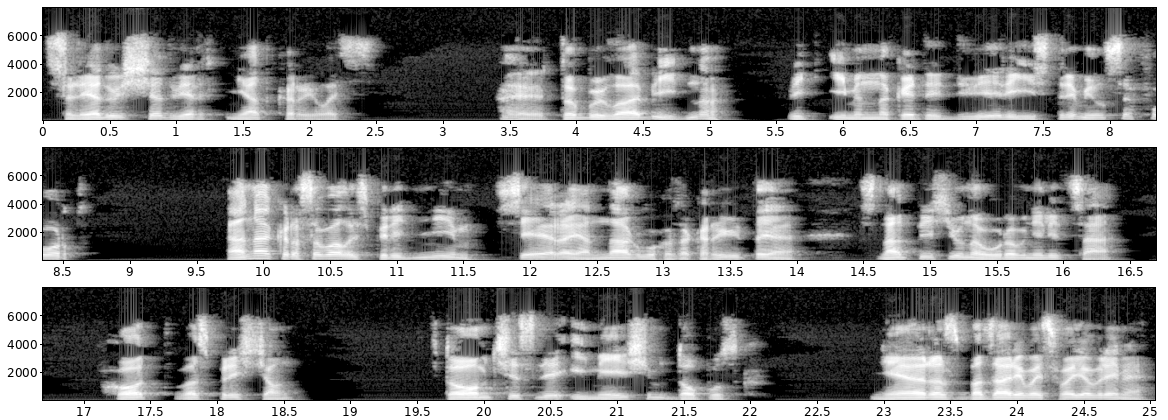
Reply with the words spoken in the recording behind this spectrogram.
Следующая дверь не открылась. Это было обидно, ведь именно к этой двери и стремился Форд. Она красовалась перед ним, серая, наглухо закрытая, с надписью на уровне лица. Вход воспрещен, в том числе имеющим допуск не разбазаривай свое время.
